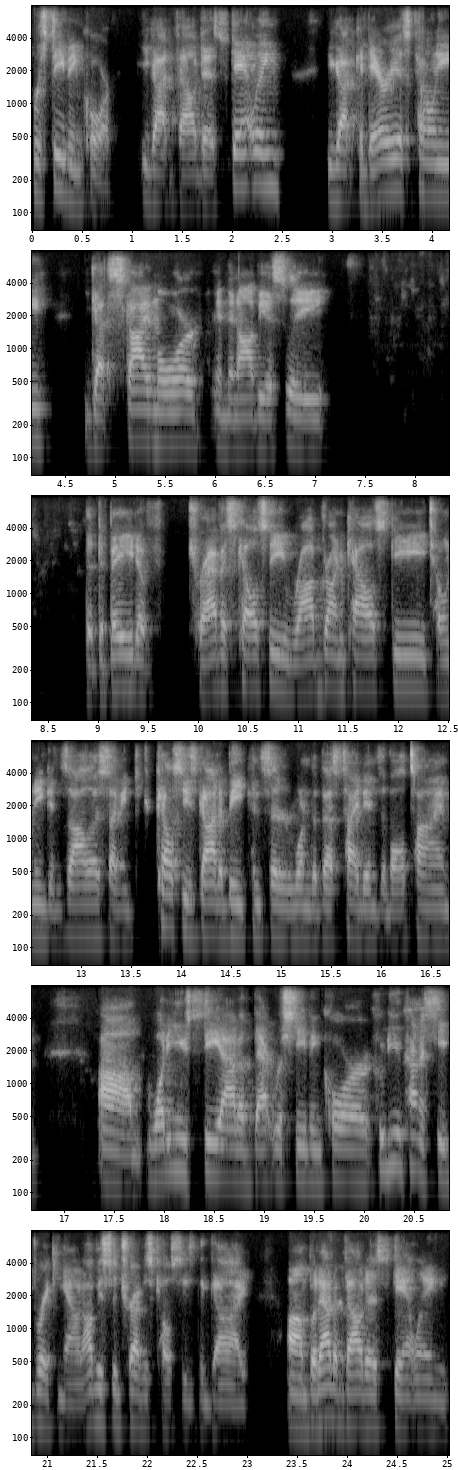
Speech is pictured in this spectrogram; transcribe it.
receiving corps. You got Valdes-Scantling, you got Kadarius Toney, you got Skyy Moore, and then obviously the debate of Travis Kelce, Rob Gronkowski, Tony Gonzalez. I mean, Kelce's got to be considered one of the best tight ends of all time. Um, what do you see out of that receiving corps? Who do you kind of see breaking out? Obviously, Travis Kelce's the guy, um, but out of Valdes-Scantling,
